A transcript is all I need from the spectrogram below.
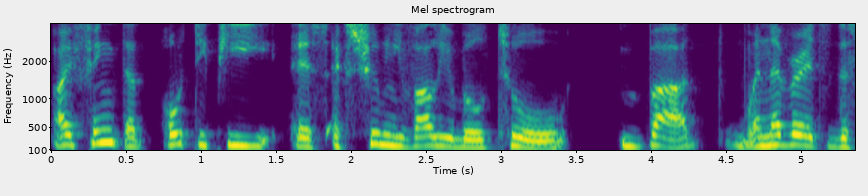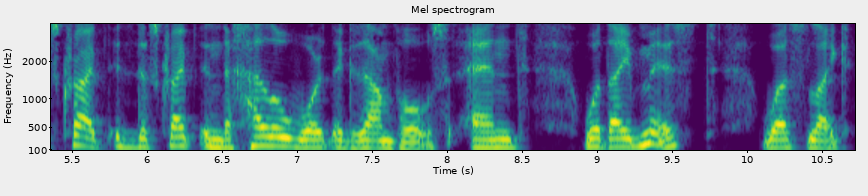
I think that OTP is extremely valuable tool, but whenever it's described, it's described in the hello world examples. And what I missed was like,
